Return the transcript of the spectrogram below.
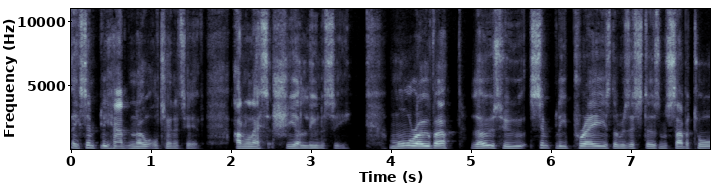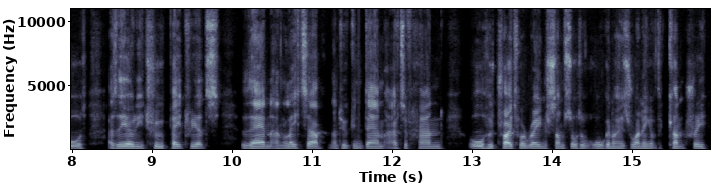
They simply had no alternative unless sheer lunacy. Moreover, those who simply praise the resistors and saboteurs as the only true patriots then and later, and who condemn out of hand all who try to arrange some sort of organized running of the country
